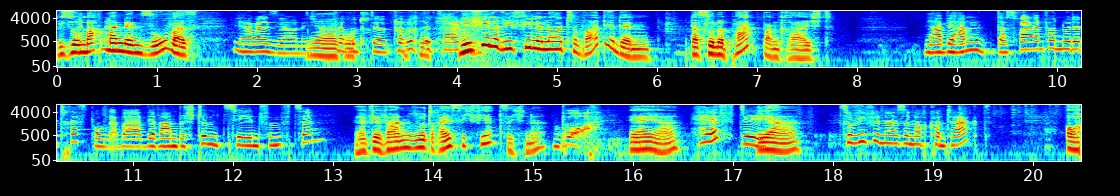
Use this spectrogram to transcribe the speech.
Wieso macht man denn sowas? Ja, weiß ich auch nicht. Ja, verrückte, gut. verrückte Zeiten. Wie viele, wie viele Leute wart ihr denn, dass so eine Parkbank reicht? Ja, wir haben, das war einfach nur der Treffpunkt, aber wir waren bestimmt 10, 15. Ja, wir waren so 30, 40, ne? Boah, Ja, ja. heftig. Ja. Zu wie vielen hast du noch Kontakt? Oh,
